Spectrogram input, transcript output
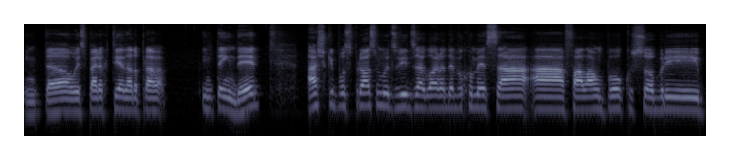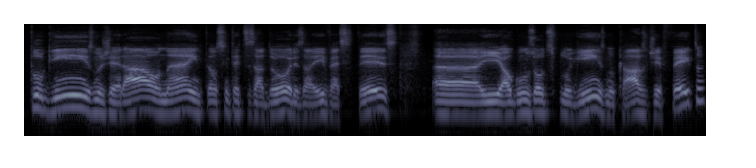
Então, espero que tenha dado para entender. Acho que para os próximos vídeos agora eu devo começar a falar um pouco sobre plugins no geral, né? Então, sintetizadores aí, VSTs, uh, e alguns outros plugins, no caso, de efeito.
